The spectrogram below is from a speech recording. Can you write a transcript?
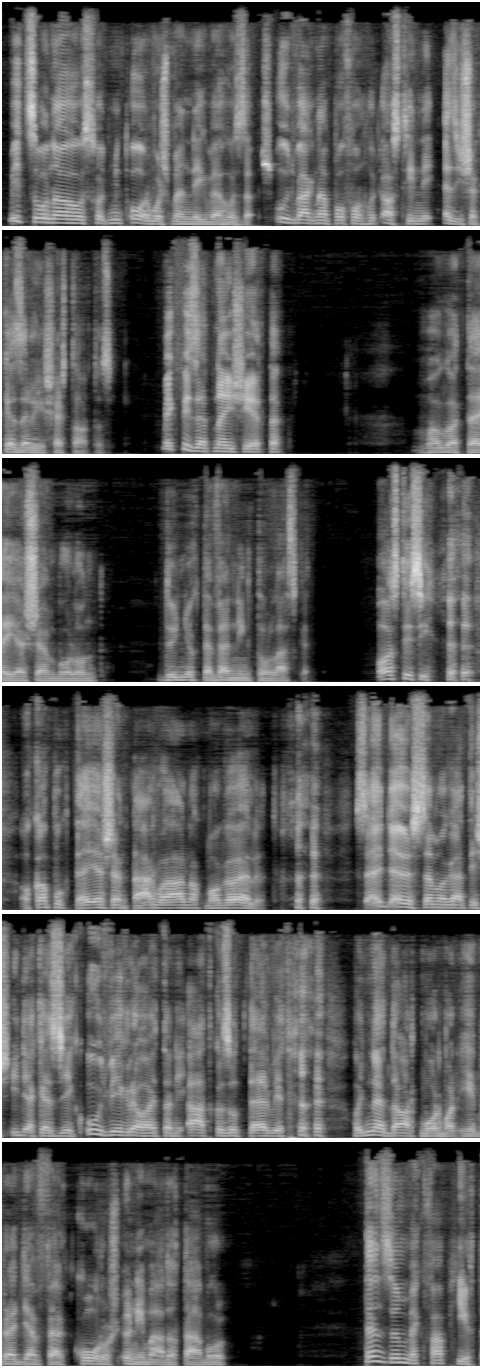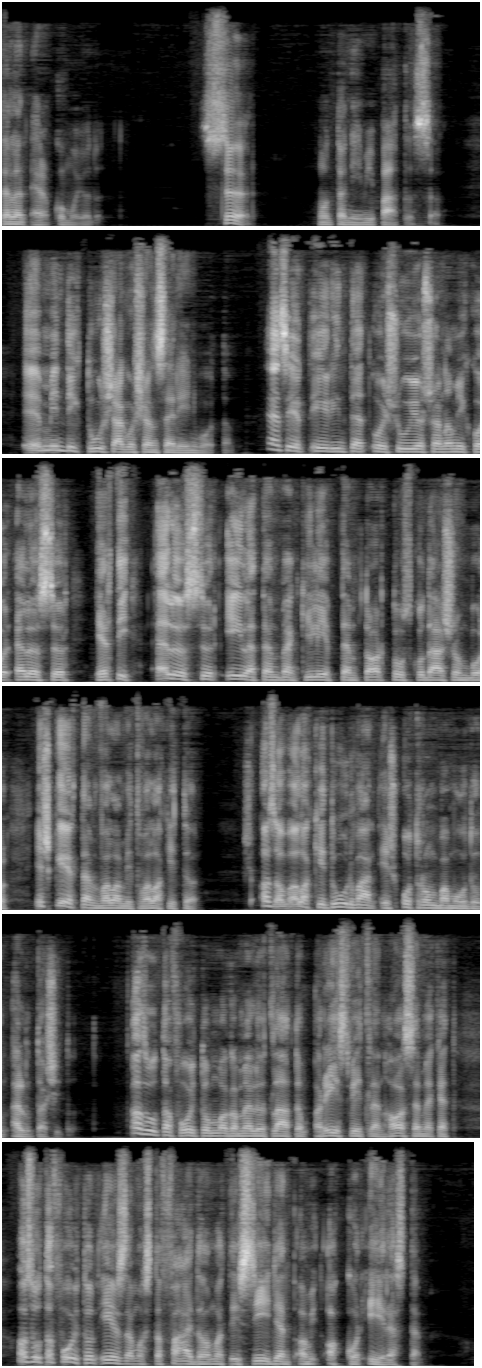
Mit szólna ahhoz, hogy mint orvos mennék be hozzá, és úgy vágnám pofon, hogy azt hinné, ez is a kezeléshez tartozik. Még fizetne is érte. Maga teljesen bolond, dünnyögte Vennington Lasket. Azt hiszi, a kapuk teljesen tárva állnak maga előtt? Szedje össze magát, és igyekezzék úgy végrehajtani átkozott tervét, hogy ne Dartmoorban ébredjen fel kóros önimádatából. Tenzön megfáb hirtelen elkomolyodott. Ször, mondta némi pátosszal, én mindig túlságosan szerény voltam. Ezért érintett oly súlyosan, amikor először, érti, először életemben kiléptem tartózkodásomból, és kértem valamit valakitől, és az a valaki durván és otromba módon elutasított. Azóta folyton magam előtt látom a részvétlen halszemeket, azóta folyton érzem azt a fájdalmat és szégyent, amit akkor éreztem.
